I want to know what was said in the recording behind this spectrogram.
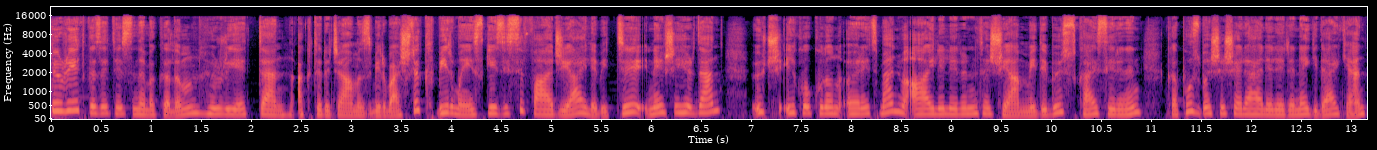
Hürriyet gazetesine bakalım. Hürriyet'ten aktaracağımız bir başlık 1 Mayıs gezisi facia ile bitti. Nevşehir'den 3 ilkokulun öğretmen ve ailelerini taşıyan midibüs Kayseri'nin Kapuzbaşı şelalelerine giderken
